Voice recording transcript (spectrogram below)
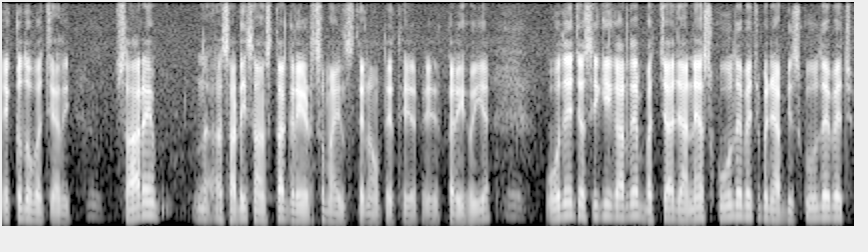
ਇੱਕ ਦੋ ਬੱਚਿਆਂ ਦੀ। ਸਾਰੇ ਸਾਡੀ ਸੰਸਥਾ ਗ੍ਰੇਟ ਸਮਾਈਲਸ ਦੇ ਨਾਮ ਤੇ ਇੱਥੇ ਕਰੀ ਹੋਈ ਹੈ ਉਹਦੇ 'ਚ ਅਸੀਂ ਕੀ ਕਰਦੇ ਹਾਂ ਬੱਚਾ ਜਾਂਦੇ ਆ ਸਕੂਲ ਦੇ ਵਿੱਚ, ਪੰਜਾਬੀ ਸਕੂਲ ਦੇ ਵਿੱਚ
